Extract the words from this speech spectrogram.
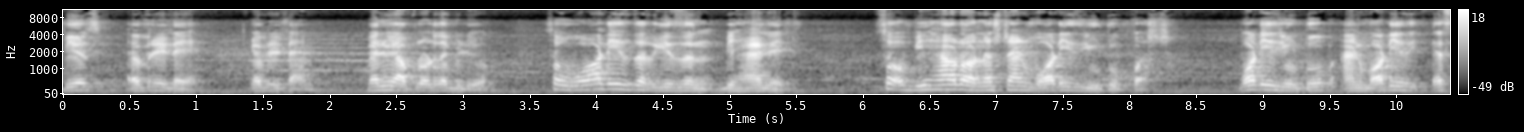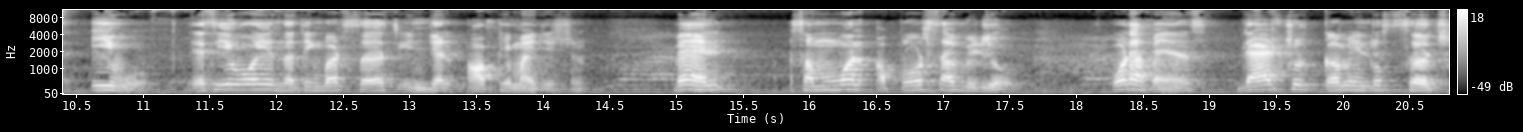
views every day every time when we upload the video. So what is the reason behind it? So we have to understand what is youtube first. What is youtube and what is seo seo is nothing but search engine optimization. When someone uploads a video what happens? That should come into search.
